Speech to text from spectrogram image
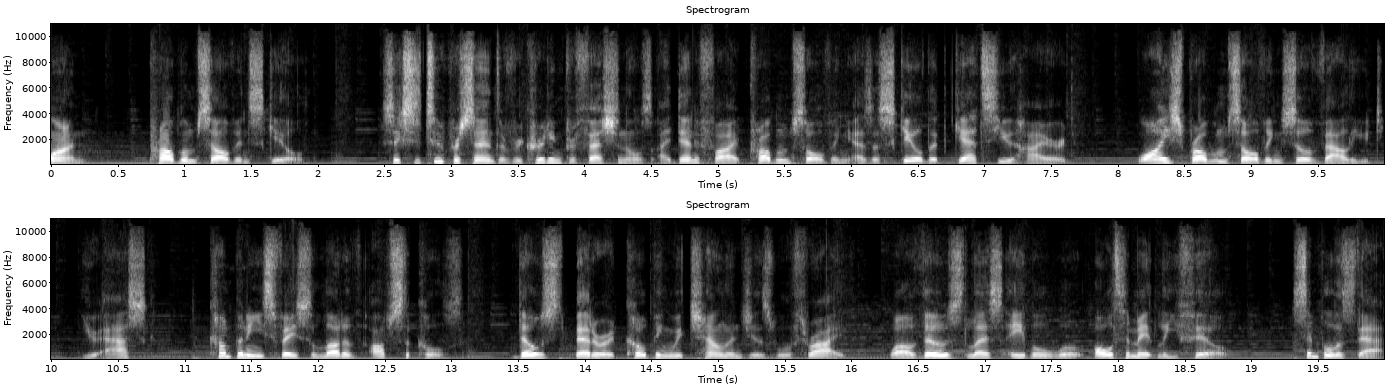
1. Problem solving skill. 62% of recruiting professionals identify problem solving as a skill that gets you hired. Why is problem solving so valued, you ask? Companies face a lot of obstacles. Those better at coping with challenges will thrive, while those less able will ultimately fail. Simple as that.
